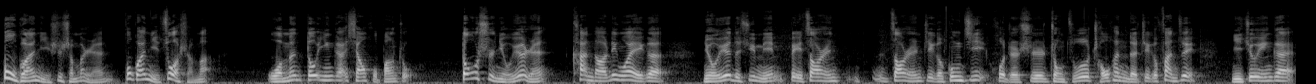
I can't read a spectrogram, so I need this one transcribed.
不管你是什么人，不管你做什么，我们都应该相互帮助，都是纽约人。看到另外一个纽约的居民被遭人遭人这个攻击，或者是种族仇恨的这个犯罪，你就应该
